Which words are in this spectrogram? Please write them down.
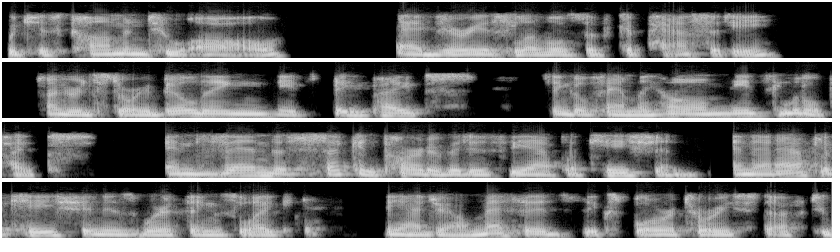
which is common to all at various levels of capacity. 100 story building needs big pipes, single family home needs little pipes. And then the second part of it is the application. And that application is where things like the agile methods, the exploratory stuff to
